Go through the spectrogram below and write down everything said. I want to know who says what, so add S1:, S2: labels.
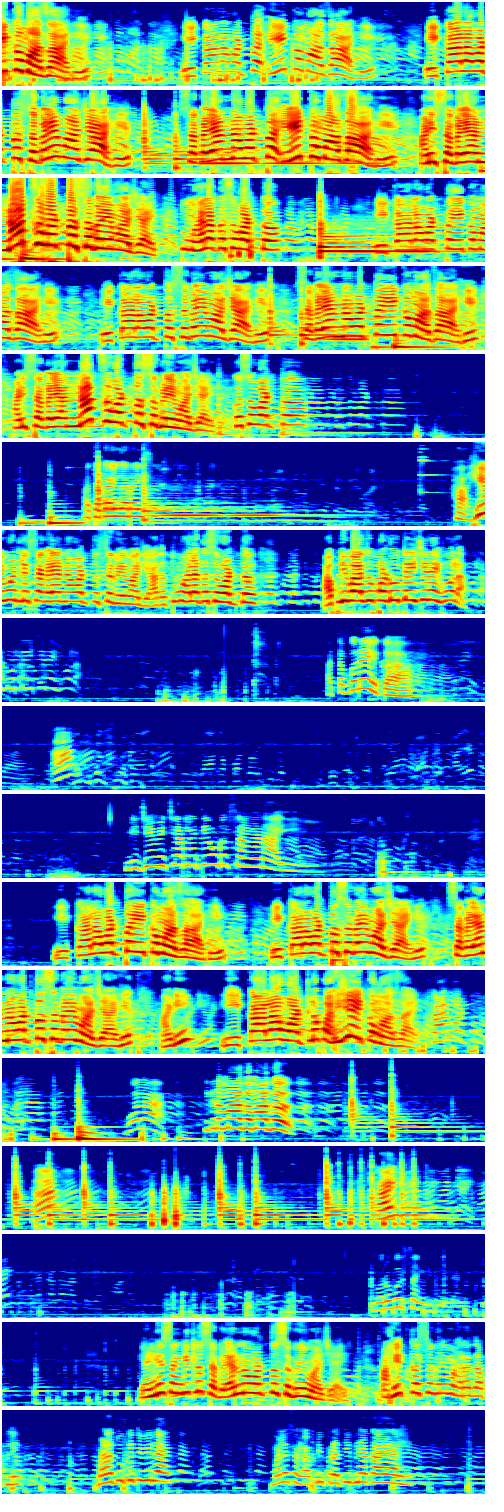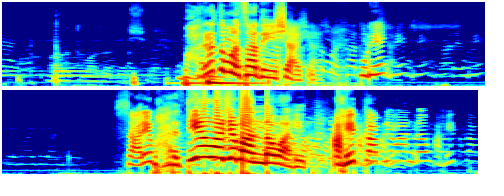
S1: एक माझा आहे. एकाला वाटतं एक माझा आहे. एकाला वाटतं सगळे माझे आहेत. सगळ्यांना वाटतं एक माझा आहे. आणि सगळ्यांनाच वाटतं सगळे माझे आहेत. तुम्हाला कसं वाटतं? एकाला वाटतं एक माझा आहे. एकाला वाटतं सगळे माझे आहेत. सगळ्यांना वाटतं एक माझा आहे. आणि सगळ्यांनाच वाटतं सगळे माझे आहेत. कसं वाटतं? आता काय करायचं? हा हे म्हटले सगळ्यांना वाटतं सगळे माझे. आता तुम्हाला कसं वाटतं? आपली बाजू पडू द्यायची नाही बोला. आता बरं आहे का? मी जे विचारले तेवढंच सांगा ना आई. एकाला वाटतं एक माझा आहे एकाला वाटतं सगळे माझे आहेत सगळ्यांना वाटतं सगळे माझे आहेत आणि एकाला वाटलं पाहिजे एक माझा आहे. यांनी सांगितलं सगळ्यांना वाटतं सगळे माझे आहेत. आहेत का सगळे महाराज आपले? बाळा तू किती विला मला सांग आपली प्रतिज्ञा काय आहे? भारत माझा देश आहे. पुढे? सारे भारतीय माझे बांधव आहेत. आहेत का आपले बांधव? आहेत का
